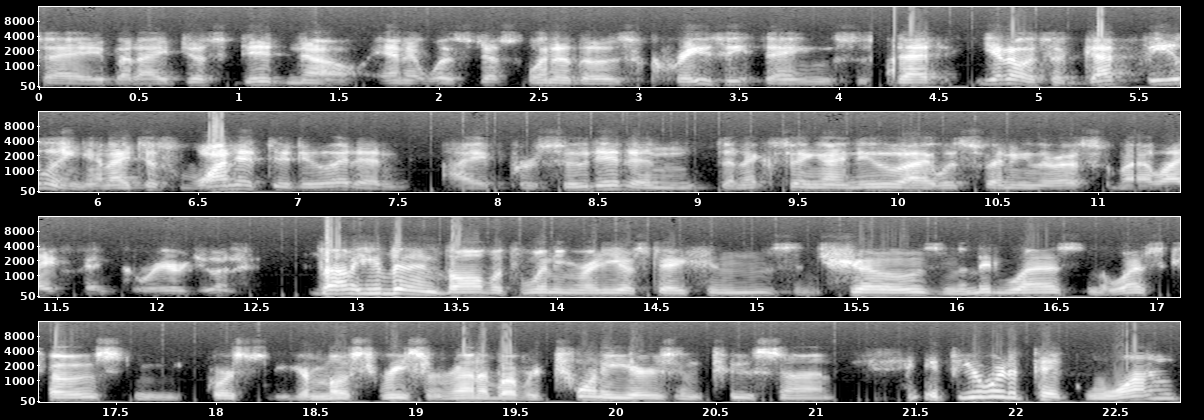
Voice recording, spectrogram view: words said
say, but I just did know. And it was just one of those crazy things that, you know, it's a gut feeling. And I just wanted to do it. And I pursued it. And the next thing I knew, I was spending the rest of my life and career doing it. Tommy, you've been involved with winning radio stations and shows in the Midwest and the West Coast, and of course, your most recent run of over 20 years in Tucson. If you were to pick one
